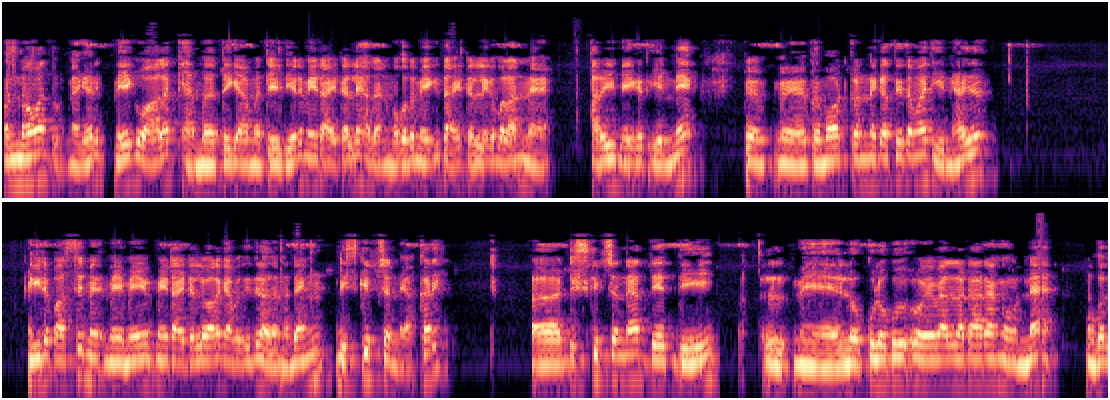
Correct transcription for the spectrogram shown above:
ඔන්නවත් දුන්න හැරි මේක ඔයාලා කැමති කැමති විදිහට මේ ටයිටල් එක හදන්න. මොකද මේකේ ටයිටල් එක බලන්නේ හරි මේක තියෙන්නේ ප්‍රමෝට් කරන එකතේ තමයි තියෙන්නේ. හරිද? ඊට පස්සේ මේ මේ මේ ටයිටල් එක ඔයාලා කැමති විදිහට හදන්න. දැන් ඩිස්ක්‍රිප්ෂන් එකක් හරි. ඩිස්ක්‍රිප්ෂන් එකක් දෙද්දී මේ ලොකු ලොකු ඔය වැල්ලට අරන් ඕනේ නැහැ. මොකද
